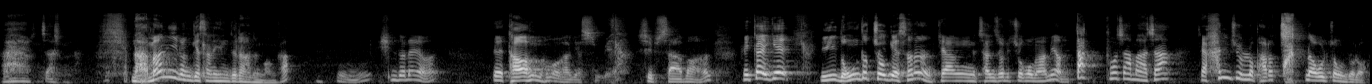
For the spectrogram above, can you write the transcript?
아 짜증나. 나만 이런 계산 힘들어하는 건가? 음, 힘드네요. 네, 다음 넘어가겠습니다. 14번. 그러니까 이게 이 농도 쪽에서는 그냥 잔소리 조금 하면 딱 보자마자 그냥 한 줄로 바로 착 나올 정도로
